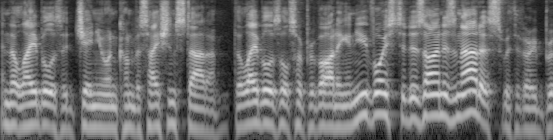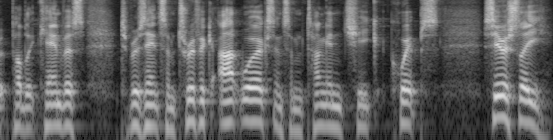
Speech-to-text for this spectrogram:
and the label is a genuine conversation starter. The label is also providing a new voice to designers and artists with a very public canvas to present some terrific artworks and some tongue in cheek quips. Seriously,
